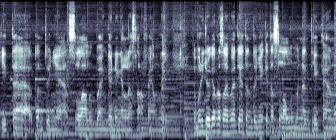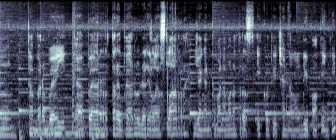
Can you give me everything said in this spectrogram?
Kita tentunya selalu bangga dengan Leslar Family. Kemudian juga persahabat ya tentunya kita selalu menantikan kabar baik, kabar terbaru dari Leslar. Jangan ke mana-mana terus ikuti channel Diva TV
